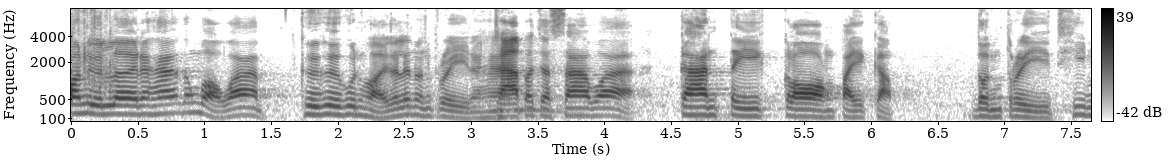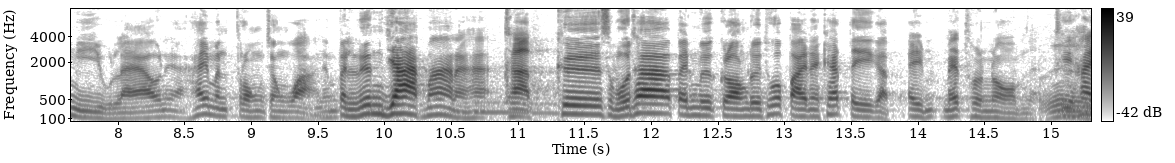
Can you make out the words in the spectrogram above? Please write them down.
ก่อนอื่นเลยนะฮะต้องบอกว่าคือคือคุณหอยก็เล่นดนตรีนะฮะครับ ก็จะทราบว่าการตีกลองไปกับดนตรีที่มีอยู่แล้วเนี่ยให้มันตรงจังหวะเนี่ยมันเป็นเรื่องยากมากนะฮะ ครับ คือสมมุติถ้าเป็นมือกลองโดยทั่วไปเนี่ยแค่ตีกับไอ้เมโทรโนมเนี่ยที่ให้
